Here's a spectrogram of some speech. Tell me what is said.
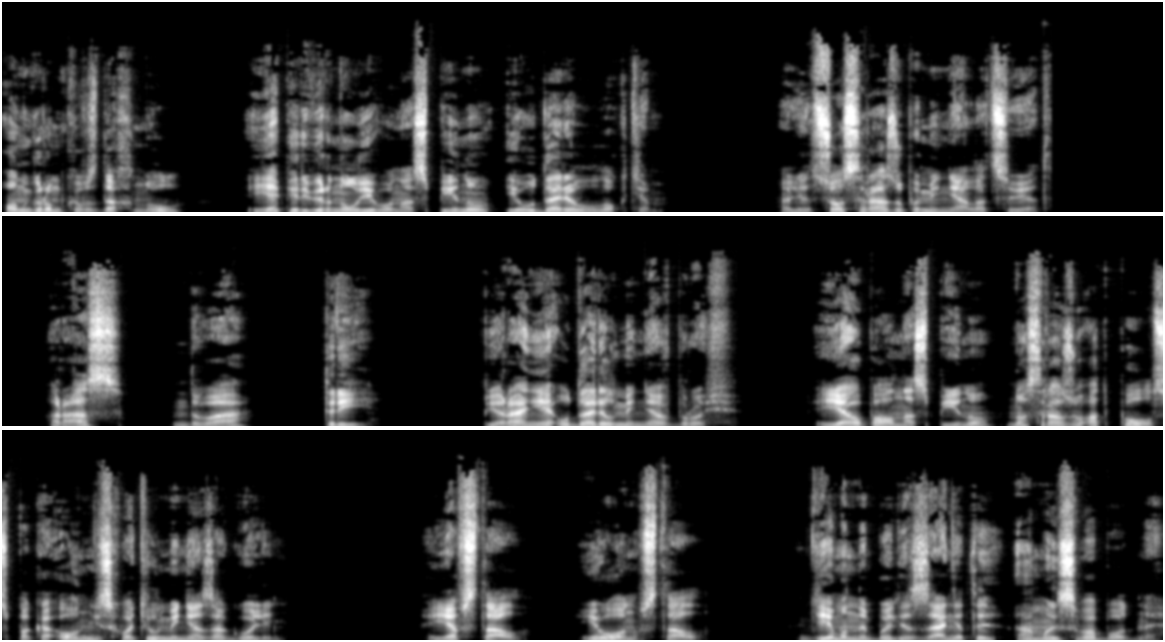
Он громко вздохнул, я перевернул его на спину и ударил локтем. Лицо сразу поменяло цвет. Раз, два, три. Пиранья ударил меня в бровь. Я упал на спину, но сразу отполз, пока он не схватил меня за голень. Я встал, и он встал. Демоны были заняты, а мы свободны.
